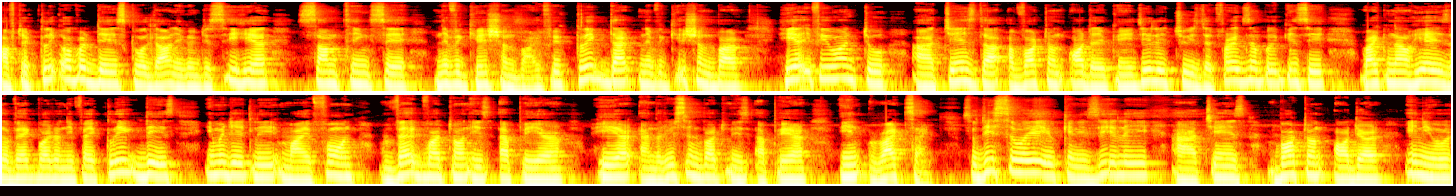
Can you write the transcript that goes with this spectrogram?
After click over this scroll down, you're going to see here something say navigation bar. If you click that navigation bar, here if you want to uh, change the button order, you can easily choose that. For example, you can see right now here is the back button. If I click this, immediately my phone back button is appear here and the recent button is appear in right side. So this way you can easily uh, change button order in your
